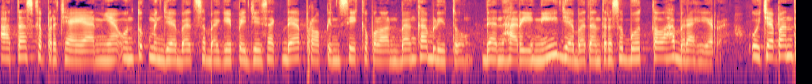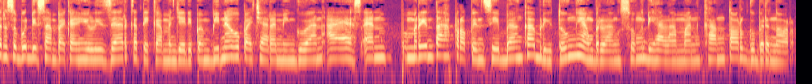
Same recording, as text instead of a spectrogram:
atas kepercayaannya untuk menjabat sebagai PJ Sekda Provinsi Kepulauan Bangka Belitung. Dan hari ini jabatan tersebut telah berakhir. Ucapan tersebut disampaikan Yulizar ketika menjadi pembina upacara mingguan ASN Pemerintah Provinsi Bangka Belitung yang berlangsung di halaman kantor Gubernur.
